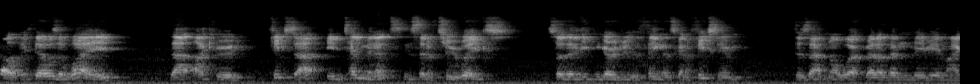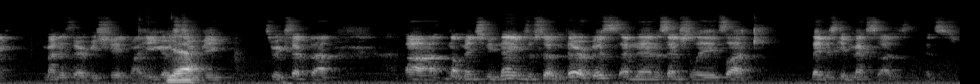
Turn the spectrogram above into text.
well, if there was a way that I could fix that in 10 minutes instead of two weeks, so then he can go do the thing that's going to fix him, does that not work better than me being like, manual therapy shit, my ego's Yeah. too big to accept that? Uh, not mentioning names of certain therapists, and then essentially it's like they just give him exercises. It's,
